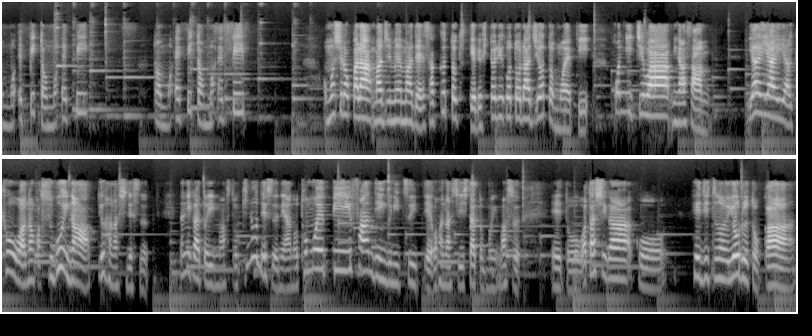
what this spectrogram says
ともえぴともえぴ。ともえぴともえぴ。面白から真面目までサクッと聞ける独り言ラジオともえぴ。こんにちは、皆さん。いやいやいや、今日はなんかすごいなっていう話です。何かと言いますと、昨日ですね、あの、ともえぴファンディングについてお話ししたと思います。えっ、ー、と、私が、こう、平日の夜とか、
